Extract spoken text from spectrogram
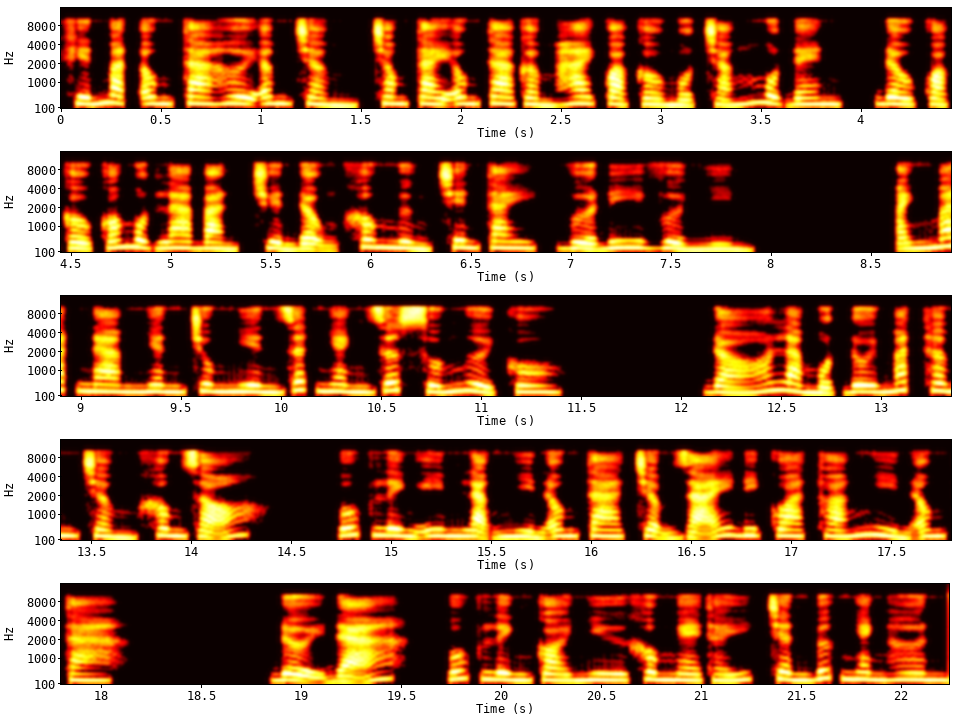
khiến mặt ông ta hơi âm trầm, trong tay ông ta cầm hai quả cầu một trắng một đen, đầu quả cầu có một la bàn, chuyển động không ngừng trên tay, vừa đi vừa nhìn. Ánh mắt nam nhân trung niên rất nhanh rớt xuống người cô. Đó là một đôi mắt thâm trầm không rõ. Úc Linh im lặng nhìn ông ta chậm rãi đi qua thoáng nhìn ông ta. Đợi đã, Úc Linh coi như không nghe thấy, chân bước nhanh hơn,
